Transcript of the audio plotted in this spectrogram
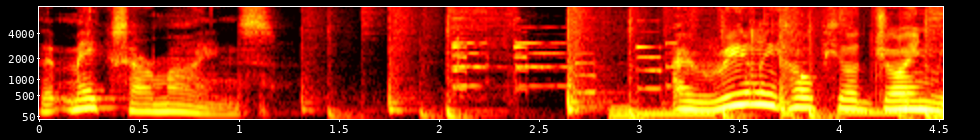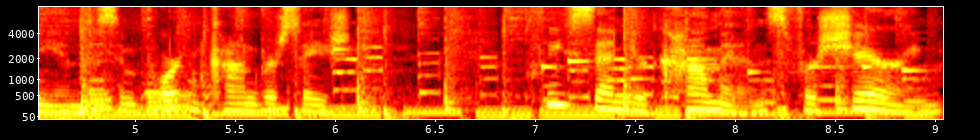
that makes our minds. I really hope you'll join me in this important conversation. Please send your comments for sharing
